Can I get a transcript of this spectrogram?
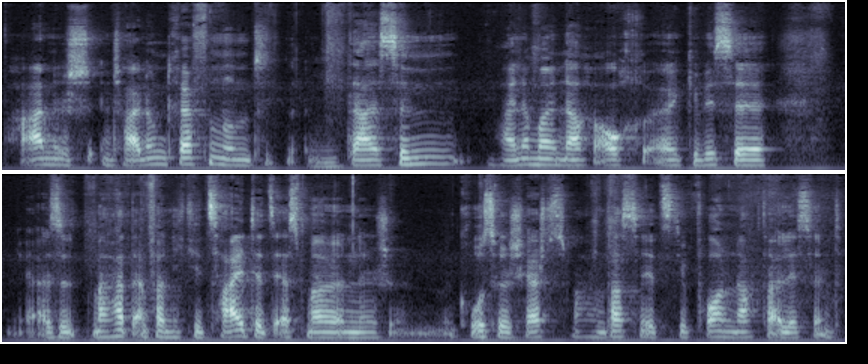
panisch Entscheidungen treffen und da sind meiner Meinung nach auch äh, gewisse also man hat einfach nicht die Zeit, jetzt erstmal eine, große Recherche zu machen, was jetzt die Vor- und Nachteile sind.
